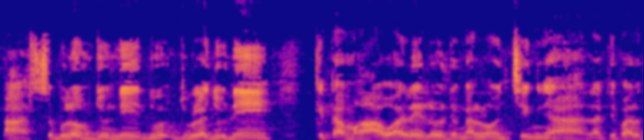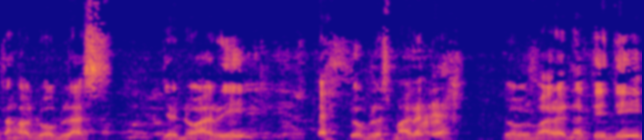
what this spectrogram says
Nah, sebelum Juni bulan Juni kita mengawali lu dengan launchingnya. Nanti pada tanggal 12 Januari eh 12 Maret ya. 12 Maret nanti di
